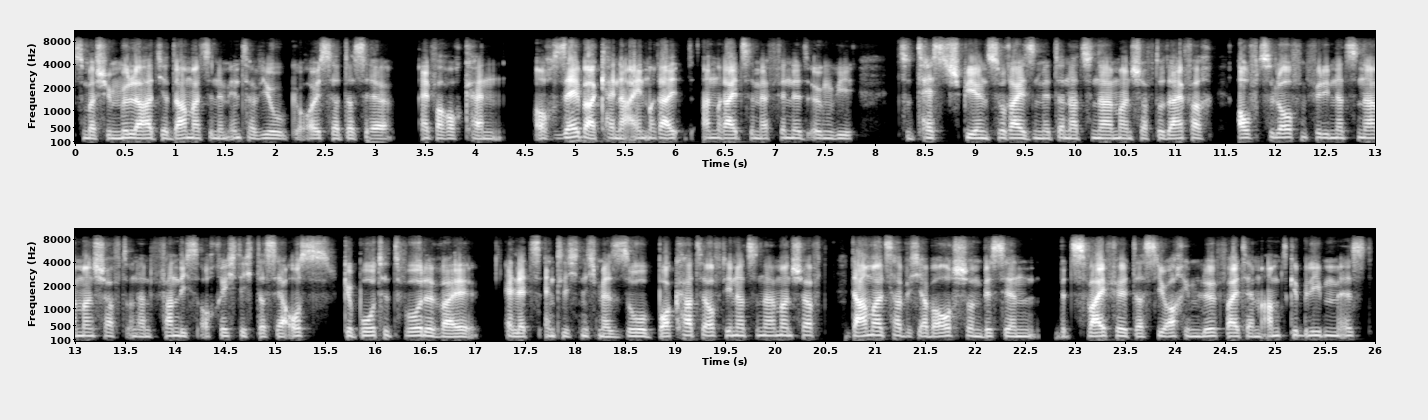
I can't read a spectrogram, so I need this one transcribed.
Zum Beispiel Müller hat ja damals in einem Interview geäußert, dass er einfach auch kein, auch selber keine Anreize mehr findet, irgendwie zu Testspielen zu reisen mit der Nationalmannschaft oder einfach aufzulaufen für die Nationalmannschaft. Und dann fand ich es auch richtig, dass er ausgebotet wurde, weil er letztendlich nicht mehr so Bock hatte auf die Nationalmannschaft. Damals habe ich aber auch schon ein bisschen bezweifelt, dass Joachim Löw weiter im Amt geblieben ist.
